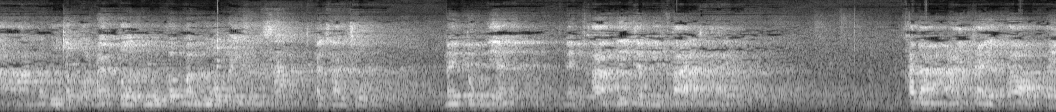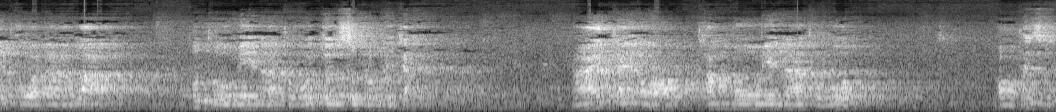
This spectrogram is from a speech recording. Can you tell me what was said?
อ่านมาดูทั้งหมดแล้วเปิดดูก็มารวมให้สั้นๆประชาชน ในตรงเนี้ยในภาพนี้จะมีป้ายท้ายขณะหายใจเข้าให้ภาวนาว่าพุทโธเมนาโถจนสุดลมหายใจ หายใจออก รมโมเมนาโถ ออกให้สุด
